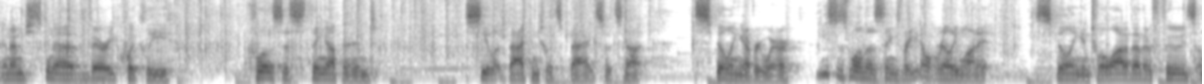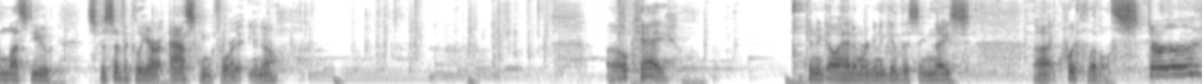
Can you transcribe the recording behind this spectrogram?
And I'm just gonna very quickly close this thing up and seal it back into its bag so it's not spilling everywhere. Yeast is one of those things where you don't really want it spilling into a lot of other foods unless you specifically are asking for it, you know? Okay. I'm Gonna go ahead and we're gonna give this a nice uh, quick little stir.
